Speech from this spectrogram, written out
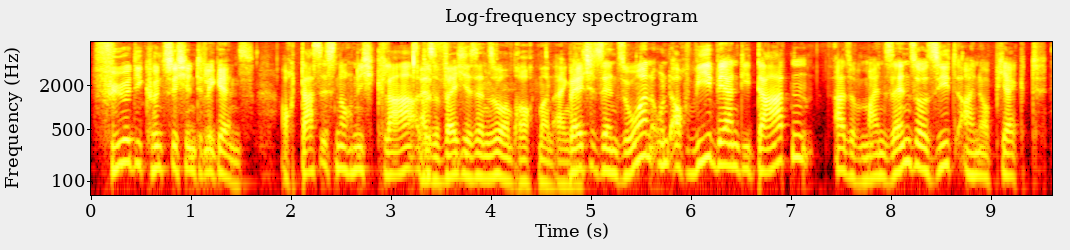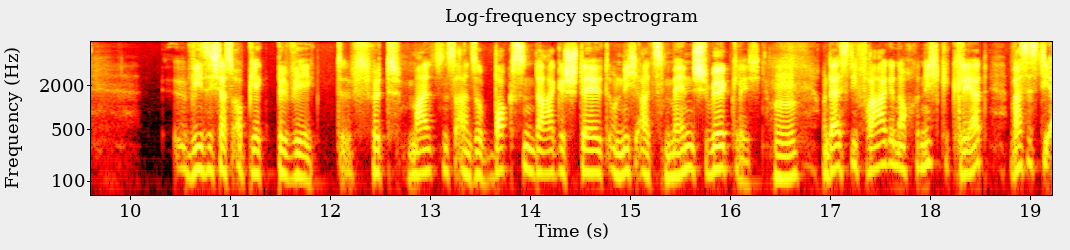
für die künstliche Intelligenz? Auch das ist noch nicht klar. Also, also welche Sensoren braucht man eigentlich? Welche Sensoren und auch wie werden die Daten, also mein Sensor sieht ein Objekt, wie sich das Objekt bewegt es wird meistens an so Boxen dargestellt und nicht als Mensch wirklich. Mhm. Und da ist die Frage noch nicht geklärt, was ist die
